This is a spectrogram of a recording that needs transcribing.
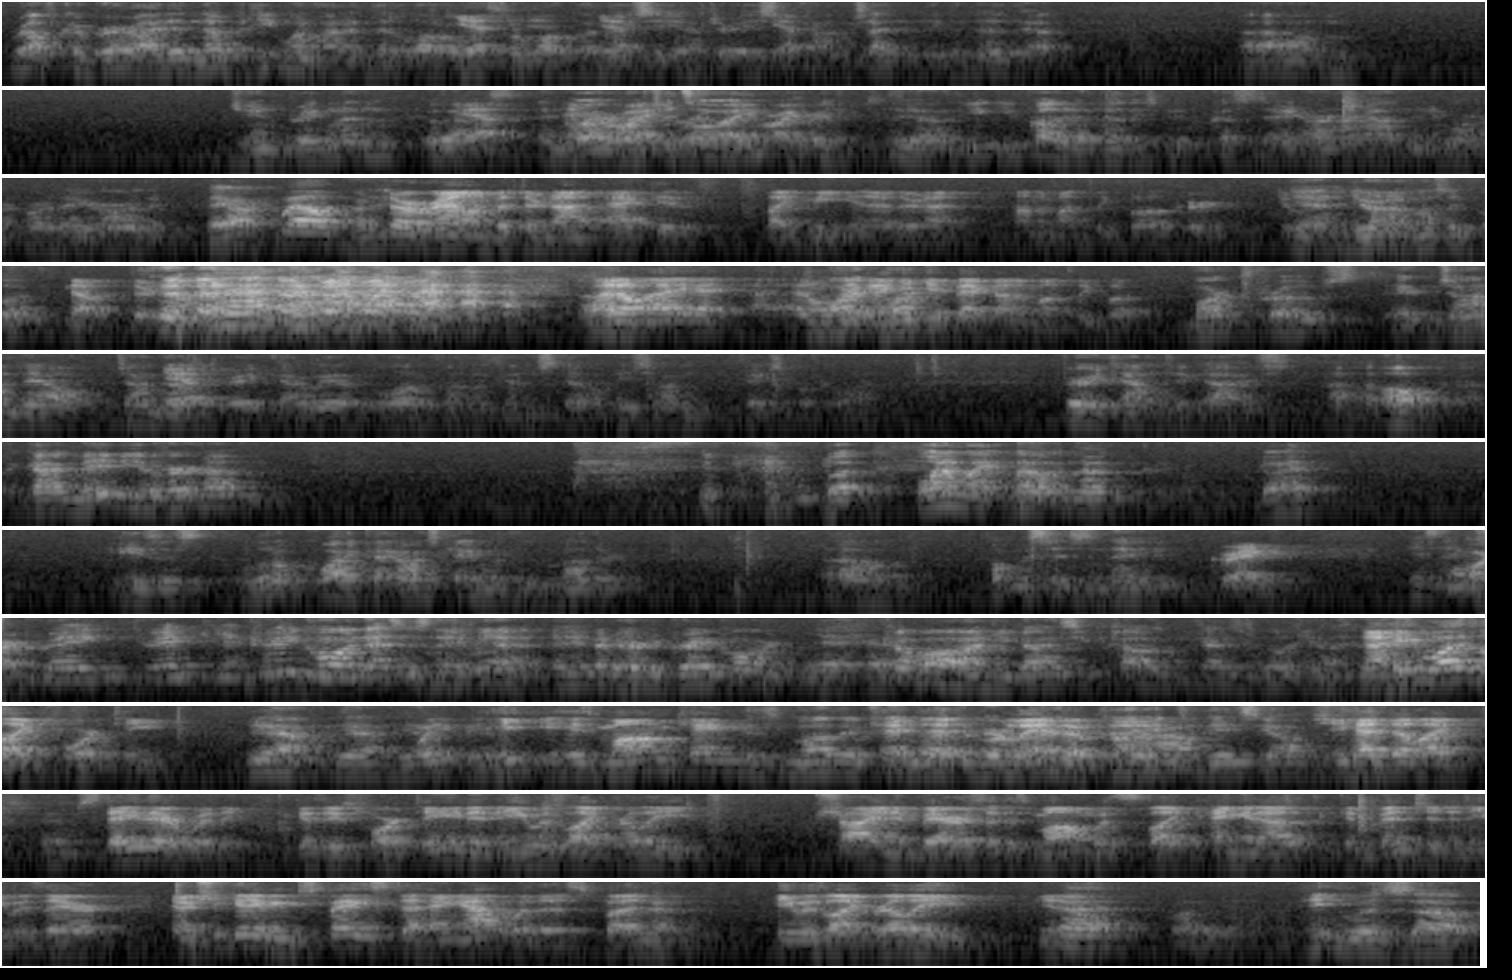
Ralph Cabrera, I didn't know, but he went on and did a lot of work Yes, he for. Marvel and Yep. DC after AC Yep. Comics, I didn't even know that. Um, June Brigman, who else? Yeah. And Roy Roy- Richardson. Roy. Roy Richardson. Yeah, you, you probably don't know these people because they aren't around anymore, are they, or are they? They are. Well, Are they- they're around, but they're not active like me, you know, they're not on the monthly book or doing. Yeah, you're on a monthly book? No, they're not. I don't, I, I don't Mark- think I Mark- can get back on a monthly book. Mark Probst and John Dell. John Dell's a great guy. We have a lot of fun with him still. He's on Facebook a lot. Very talented guys. Uh, oh, a guy maybe you've heard of? But one of my, No, no, go ahead. he's this little quiet guy. Always came with his mother. Um, what was his name? Greg? His name Horn. Greg, Greg, yeah, Greg Horn, that's his name, yeah. Anybody heard of Greg Horn? Yeah. Come on, you guys, you, oh, you guys really, yeah. Now, he was like fourteen. Yeah, yeah, yeah. When he, his mom came, His mother came At with the him every Orlando to the- con. to the office. she had to like Yeah. stay there with him because he was fourteen and he was like really shy and embarrassed that his mom was like hanging out at the convention and he was there. You know, she gave him space to hang out with us, but Yeah. he was like really, you know, Well, yeah. He was, uh,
